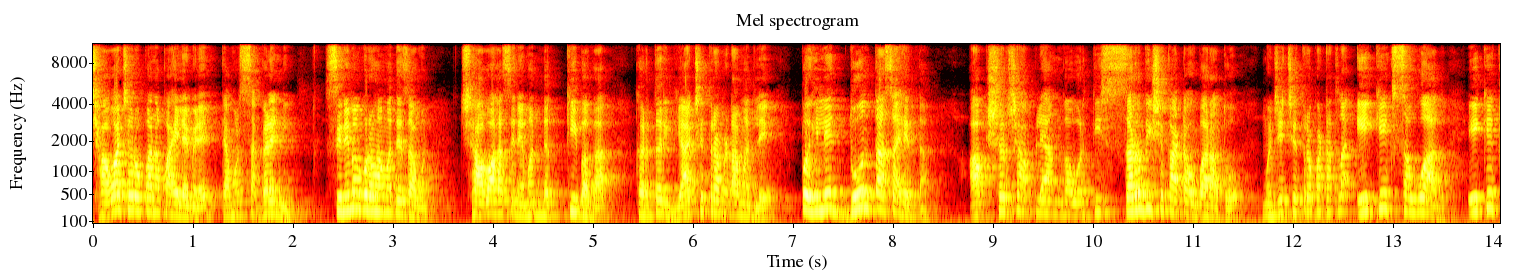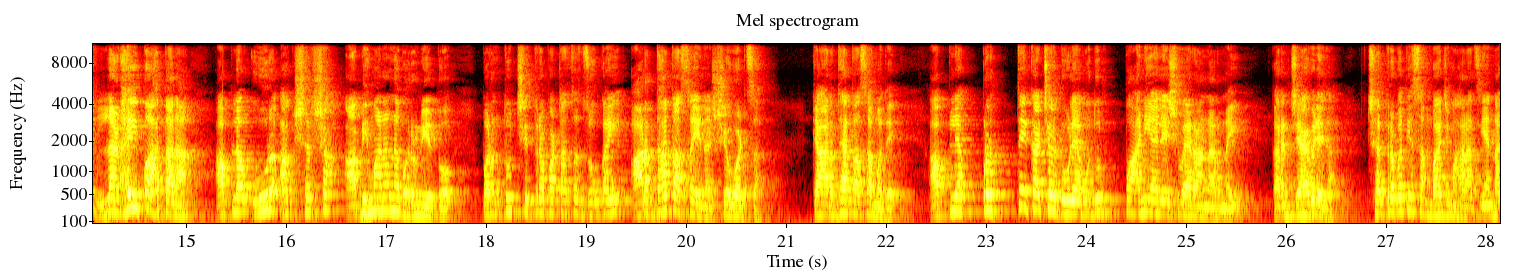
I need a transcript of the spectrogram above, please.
छावाच्या रूपानं पाहायला मिळेल. त्यामुळे सगळ्यांनी सिनेमागृहामध्ये जाऊन छावा हा सिनेमा नक्की बघा. खरं तर या चित्रपटामधले पहिले दोन तास आहेत ना अक्षरशः आपल्या अंगावरती सरदिश काटा उभा राहतो. म्हणजे चित्रपटातला एक एक संवाद एक एक लढाई पाहताना आपला ऊर अक्षरशः अभिमानानं भरून येतो. परंतु चित्रपटाचा जो काही अर्धा तास आहे ना शेवटचा त्या अर्ध्या तासामध्ये आपल्या प्रत्येकाच्या डोळ्यामधून पाणी आल्याशिवाय राहणार नाही. कारण ज्या वेळेला छत्रपती संभाजी महाराज यांना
